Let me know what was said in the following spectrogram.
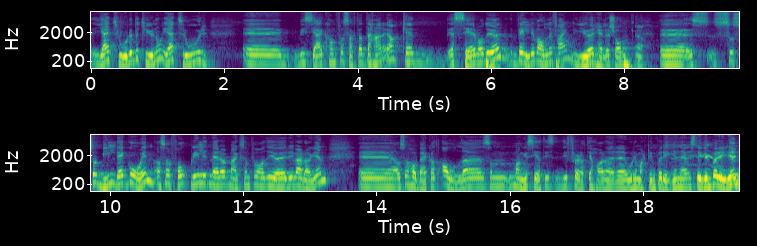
jeg tror det betyr noe. Jeg tror eh, Hvis jeg kan få sagt at det her Ja, ok, jeg ser hva du gjør. Veldig vanlig feil. Gjør heller sånn. Ja. Eh, så, så vil det gå inn. Altså Folk blir litt mer oppmerksom på hva de gjør i hverdagen. Eh, og så håper jeg ikke at alle som mange sier at de, de føler at de har der Ole Martin på ryggen, styggen på ryggen.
